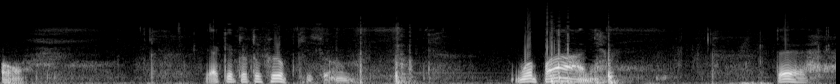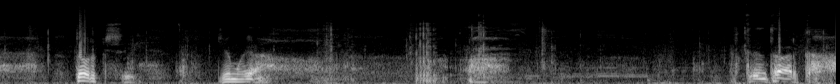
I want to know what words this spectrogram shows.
O. Jakie to te śrubki są? Łopanie. Te torksy. Gdzie moja krętarka?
